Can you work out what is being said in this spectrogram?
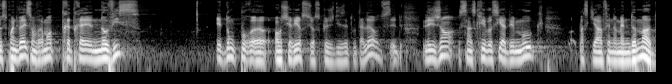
ce point de vue, ils sont vraiment très très novices. Et donc, pour enchérir sur ce que je disais tout à l'heure, les gens s'inscrivent aussi à des MOOC parce qu'il y a un phénomène de mode.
